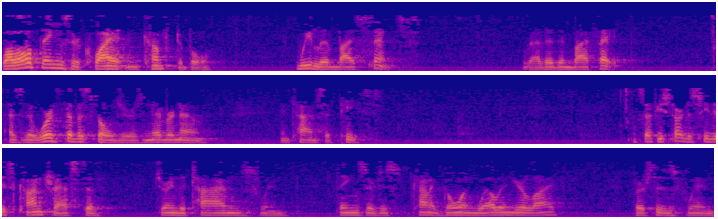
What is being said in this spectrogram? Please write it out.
While all things are quiet and comfortable, we live by sense rather than by faith, as the worth of a soldier is never known in times of peace. So if you start to see this contrast of during the times when things are just kind of going well in your life versus when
